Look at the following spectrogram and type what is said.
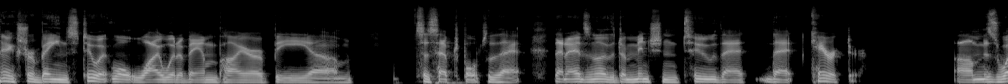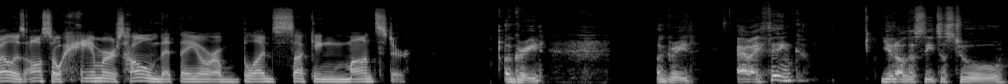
extra banes to it, well, why would a vampire be um, susceptible to that? That adds another dimension to that that character. um, as well as also hammers home that they are a blood sucking monster. Agreed. Agreed. And I think, you know, this leads us to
